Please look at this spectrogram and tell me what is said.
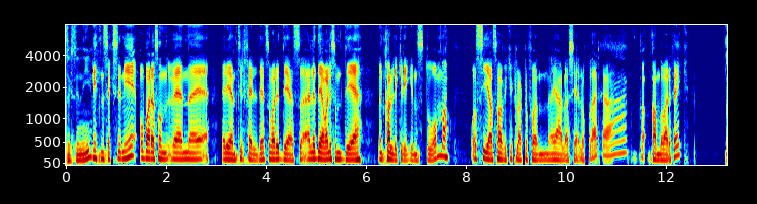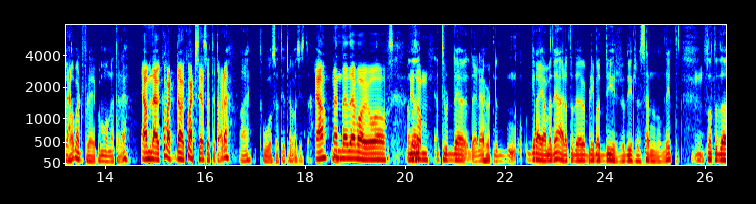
1969. 1969, og bare sånn ved en eh, ren tilfeldighet så var det det så, Eller det var liksom det den kalde krigen sto om, da. Og siden så har vi ikke klart å få en jævla sjel oppå der. Ja, kan, det være fake? Det har vært flere på månen etter det. Ja, men det har jo ikke vært, det har ikke vært siden 70-tallet. Nei, 72 tror jeg var siste. Ja, men det, det var jo liksom jeg, jeg tror det, det jeg har hørt Greia med det er at det blir bare dyrere og dyrere å sende noen dit. mm, Sånn at det,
